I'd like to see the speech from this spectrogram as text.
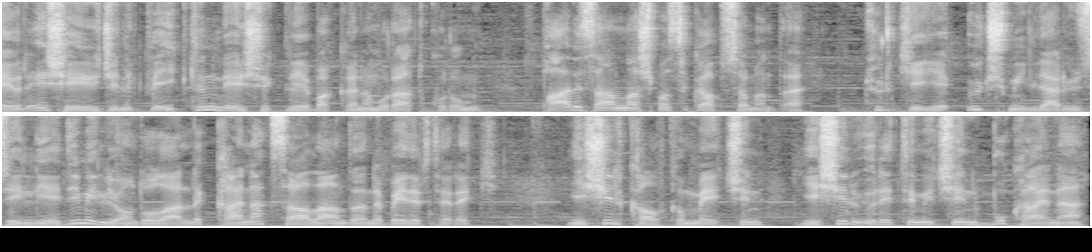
Çevre Şehircilik ve İklim Değişikliği Bakanı Murat Kurum, Paris Anlaşması kapsamında Türkiye'ye 3 milyar 157 milyon dolarlık kaynak sağlandığını belirterek, yeşil kalkınma için, yeşil üretim için bu kaynağı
